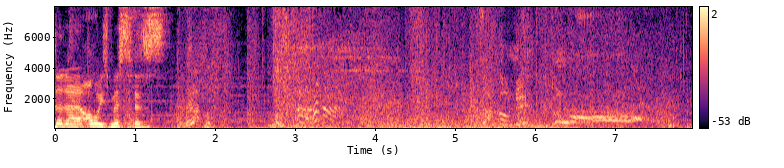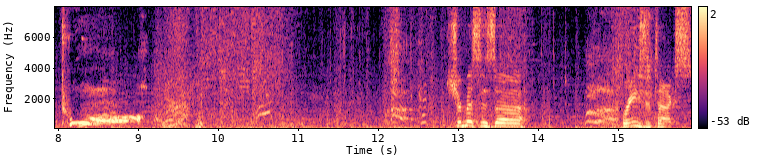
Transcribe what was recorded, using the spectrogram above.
That uh, always misses. Sure misses uh, ranged attacks.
